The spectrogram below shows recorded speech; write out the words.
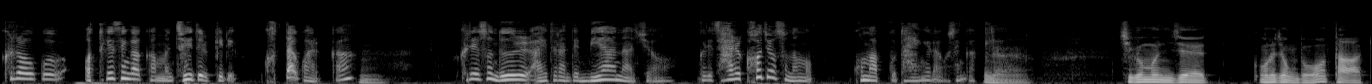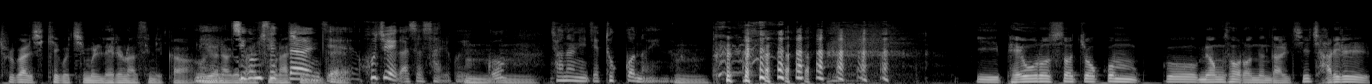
그러고 어떻게 생각하면 저희들끼리 컸다고 할까? 음. 그래서 늘 아이들한테 미안하죠. 근데 잘 커져서 너무 고맙고 다행이라고 생각해요. 네. 지금은 이제 어느 정도 다 출가시키고 짐을 내려놨으니까 네. 의연하게 지금 셋 다 이제 호주에 가서 살고 있고 음, 음. 저는 이제 독거노인으로. 음. 이 배우로서 조금 그 명성을 얻는다 할지 자리를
